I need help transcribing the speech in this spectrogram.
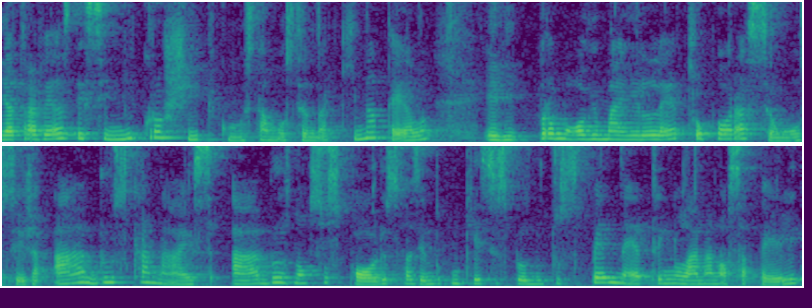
E através desse microchip, como está mostrando aqui na tela, ele promove uma eletroporação, ou seja, abre os canais, abre os nossos poros, fazendo com que esses produtos penetrem lá na nossa pele,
